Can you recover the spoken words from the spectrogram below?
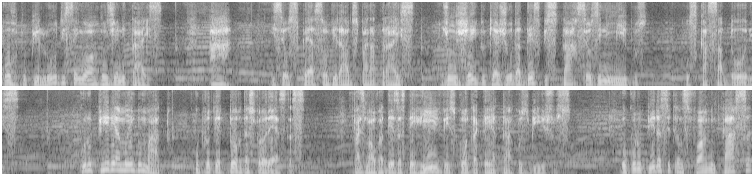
corpo peludo e sem órgãos genitais. Ah, e seus pés são virados para trás, de um jeito que ajuda a despistar seus inimigos, os caçadores. Curupira é a mãe do mato o protetor das florestas. Faz malvadezas terríveis contra quem ataca os bichos. o curupira se transforma em caça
